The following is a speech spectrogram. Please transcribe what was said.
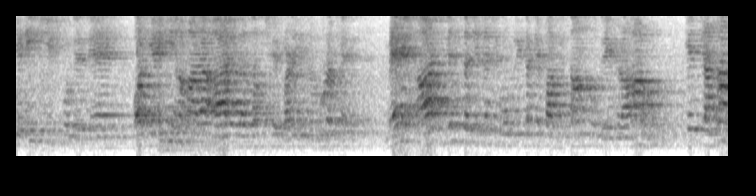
ये इस चीज़ को देते हैं और यही हमारा आज का सबसे बड़ी ज़रूरत है। मैं आज जिस तरीके से मुमलिकत पाकिस्तान को देख रहा हूँ कि जहाँ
